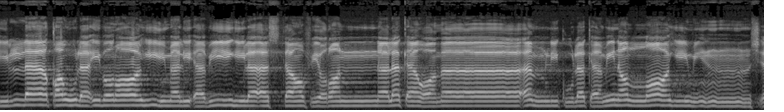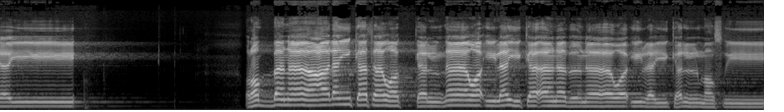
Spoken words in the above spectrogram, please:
إلا قول إبراهيم لأبيه لأستغفرن لك وما أملك لك من الله من شيء ربنا عليك توكلنا واليك انبنا واليك المصير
